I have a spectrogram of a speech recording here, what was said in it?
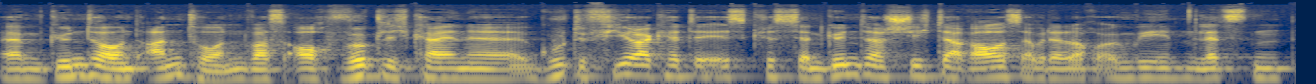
ähm, Günther und Anton, was auch wirklich keine gute Viererkette ist. Christian Günther sticht da raus, aber der hat auch irgendwie in den letzten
